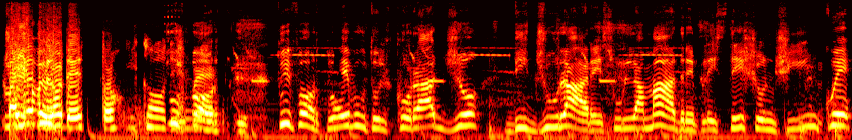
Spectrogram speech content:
Ma io ve l'ho detto. Il tu codice. Fortu, tu Fortu hai avuto il coraggio di giurare sulla madre PlayStation 5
